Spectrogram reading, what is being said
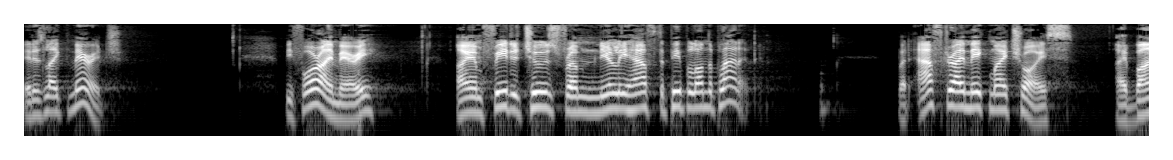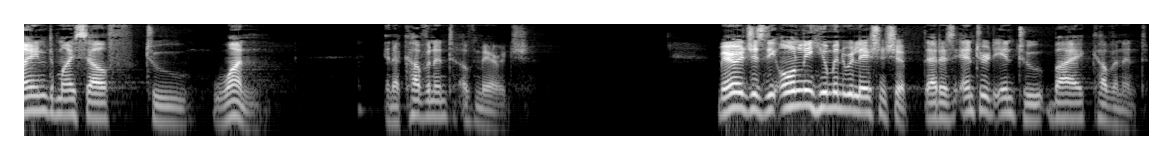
It is like marriage. Before I marry, I am free to choose from nearly half the people on the planet. But after I make my choice, I bind myself to one in a covenant of marriage. Marriage is the only human relationship that is entered into by covenant.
